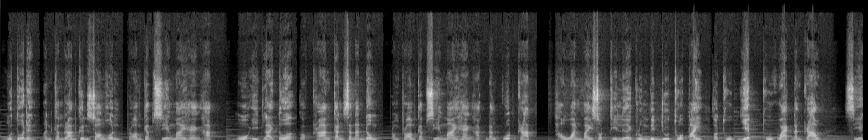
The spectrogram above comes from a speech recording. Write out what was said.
หมูตัวหนึ่งมันคำรามขึ้นสองหน พร้อมกับเสียงไม้แห้งหัก หมูอีกหลายตัวก็ครางกันสนันดง พร้อมๆกับเสียงไม้แห้งหักดังกรวบกรับเถาวันใบสดที่เลื้อยคลุมดินอยู่ทั่วไป ก็ถูกเหยียบถูกแหวกดังกราว เสียง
